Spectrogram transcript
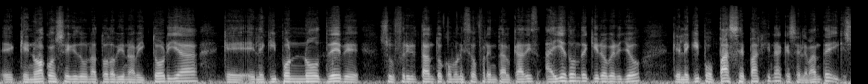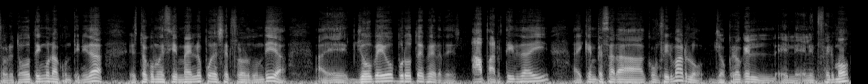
eh, que no ha conseguido una, todavía una victoria, que el equipo no debe sufrir tanto como lo hizo frente al Cádiz. Ahí es donde quiero ver yo que el equipo pase página, que se levante y que sobre todo tenga una continuidad. Esto, como decía Ismael, no puede ser flor de un día. Eh, yo veo brotes verdes. A partir de ahí hay que empezar a confirmarlo. Yo creo que el, el- el enfermo,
